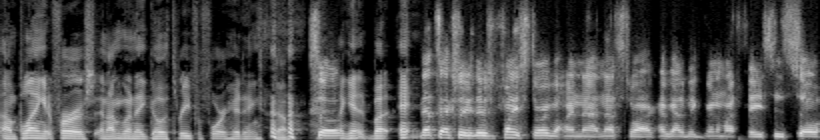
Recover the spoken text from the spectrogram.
I'm playing it first, and I'm going to go three for four hitting. Yeah. so again, but eh, that's actually there's a funny story behind that, and that's why I've got a big grin on my face. Is so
